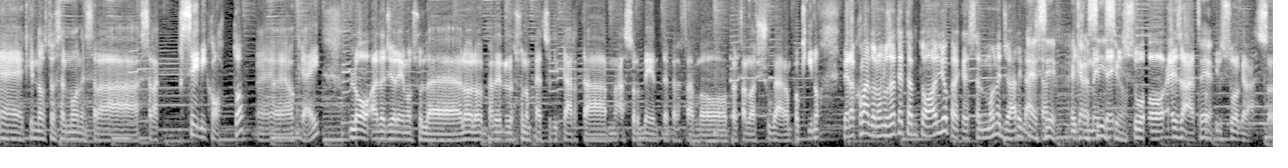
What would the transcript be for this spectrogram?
eh, che il nostro salmone sarà, sarà semicotto, eh, ok, lo adageremo sul, lo, lo, su un pezzo di carta assorbente per farlo, per farlo, asciugare un pochino. Mi raccomando, non usate tanto olio perché il salmone già rilascia eh sì, il suo, esatto, sì. il suo grasso.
